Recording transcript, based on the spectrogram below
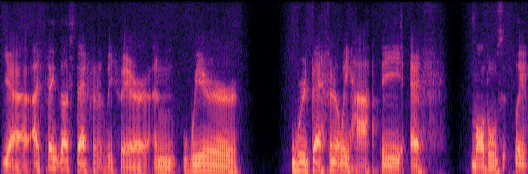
Yeah, I think that's definitely fair, and we're we're definitely happy if models like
